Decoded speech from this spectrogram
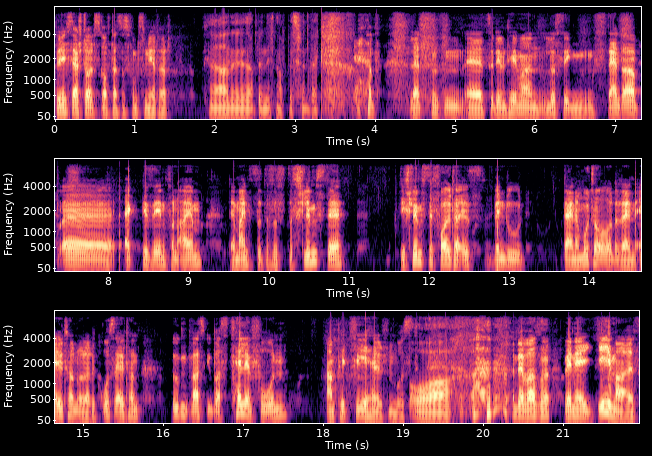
bin ich sehr stolz drauf, dass es funktioniert hat. Ja, nee, da bin ich noch ein bisschen weg. Ich habe letztens äh, zu dem Thema einen lustigen Stand-up-Act gesehen von einem, der meinte so, das ist das Schlimmste, die schlimmste Folter ist, wenn du deiner Mutter oder deinen Eltern oder Großeltern irgendwas übers Telefon am PC helfen musst. Oh, Und der war so, wenn er jemals,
